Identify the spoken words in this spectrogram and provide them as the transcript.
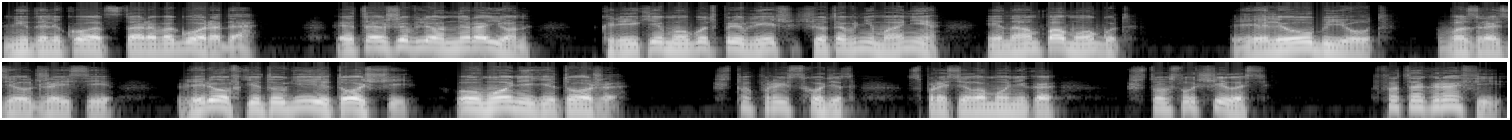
недалеко от старого города. Это оживленный район. Крики могут привлечь что-то внимание, и нам помогут. Или убьют, возразил Джейси. Веревки тугие и тощий. У Моники тоже. Что происходит? спросила Моника. Что случилось? Фотографии,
